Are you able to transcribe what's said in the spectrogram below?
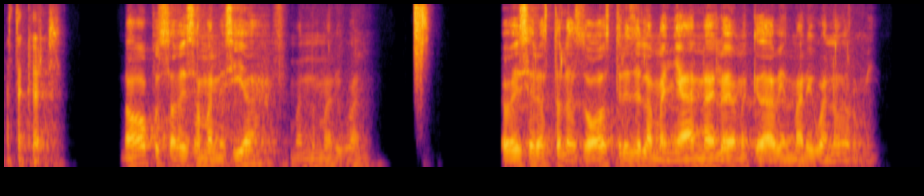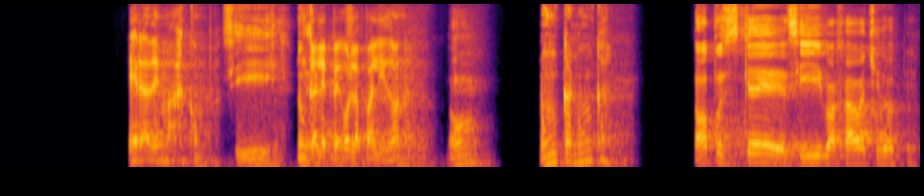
¿Hasta qué horas? No, pues a veces amanecía fumando marihuana. A veces era hasta las 2, 3 de la mañana y luego ya me quedaba bien marihuana dormido. Era de más, compa. Sí. Nunca le pegó la palidona. No. Nunca, nunca. No, pues es que sí bajaba chidote.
